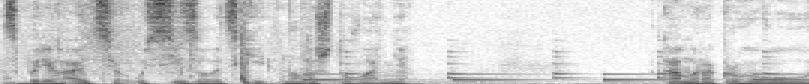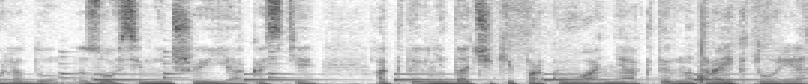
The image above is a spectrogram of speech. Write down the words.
Зберігаються усі заводські налаштування. Камера кругового огляду зовсім іншої якості, активні датчики паркування, активна траєкторія.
